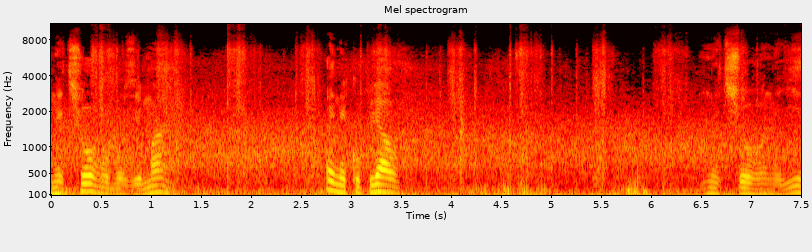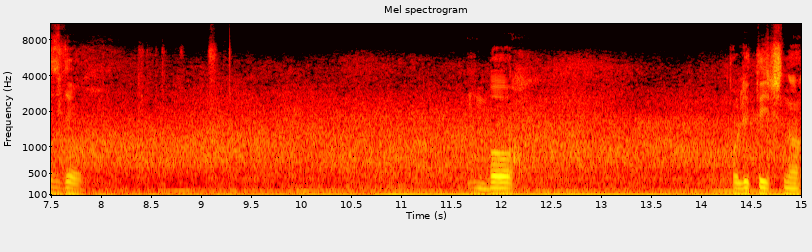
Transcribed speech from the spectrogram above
нічого, бо зима. А й не купляв. Нічого не їздив. Бо політично,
